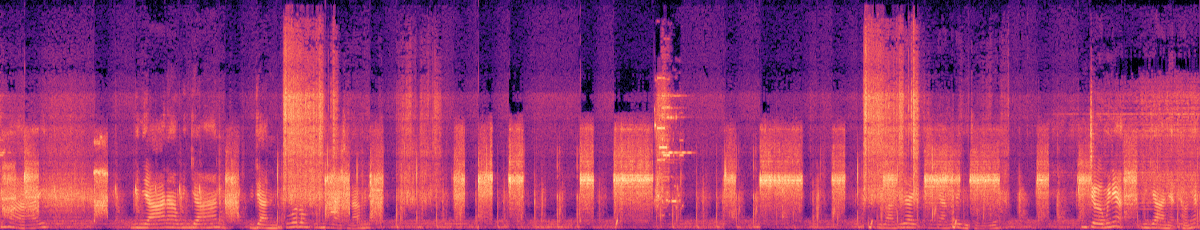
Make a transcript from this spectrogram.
ชิบหาย วิญญ ยานะวิญญาณวิญญาณกูว่าต้องวิญญาณชนะไหมเนี่ยวิญญาณไม่ได้วิญญาณไม่ได้อยู่แถวนี้เลยมึงเจอไหมเนี่ยวิญญาณเนี่ยแถวเนี้ย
